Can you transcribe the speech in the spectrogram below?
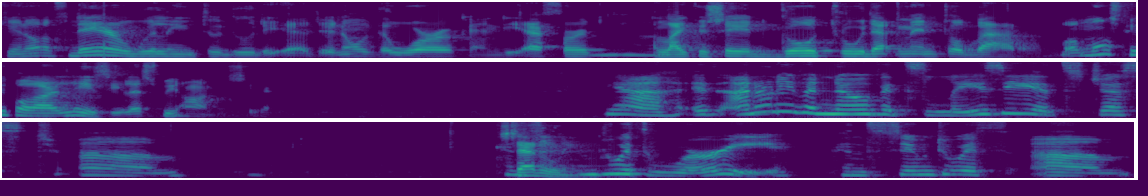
you know if they are willing to do the you know the work and the effort mm-hmm. like you said go through that mental battle. But most people are lazy let's be honest here. Yeah it, i don't even know if it's lazy it's just um settling. with worry, consumed with um,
